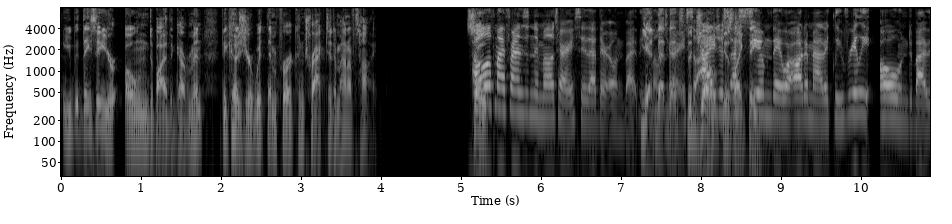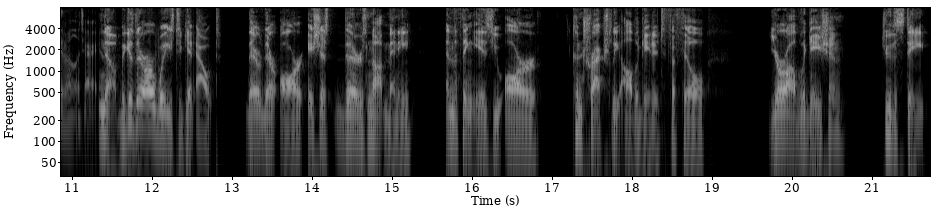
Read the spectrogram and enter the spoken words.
they say you're owned by the government because you're with them for a contracted amount of time. So All of my friends in the military say that they're owned by the military. Yeah, that- that's the so I just like, they- they, were automatically really owned by the military. no, because there are ways to get out. There, there are. It's just there's not many. And the thing is, you are contractually obligated to fulfill your obligation to the state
